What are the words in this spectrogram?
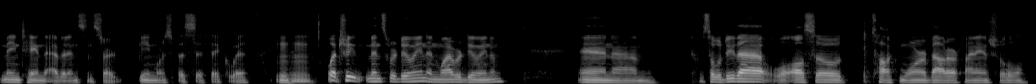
maintain the evidence and start being more specific with hmm what treatments we're doing and why we're doing them. And um, so we'll do that. We'll also talk more about our financial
